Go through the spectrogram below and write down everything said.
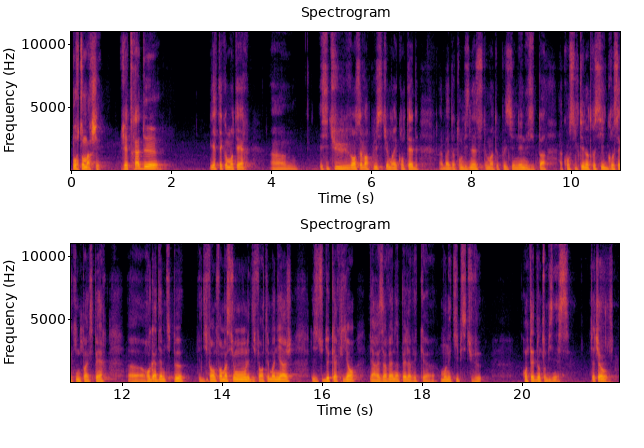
pour ton marché. J'ai hâte de lire tes commentaires. Euh, et si tu veux en savoir plus, si tu aimerais qu'on t'aide euh, bah, dans ton business justement à te positionner, n'hésite pas à consulter notre site grosshacking.expert, euh, regarder un petit peu les différentes formations, les différents témoignages, les études de cas clients et à réserver un appel avec mon équipe si tu veux qu'on t'aide dans ton business. Ciao, ciao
